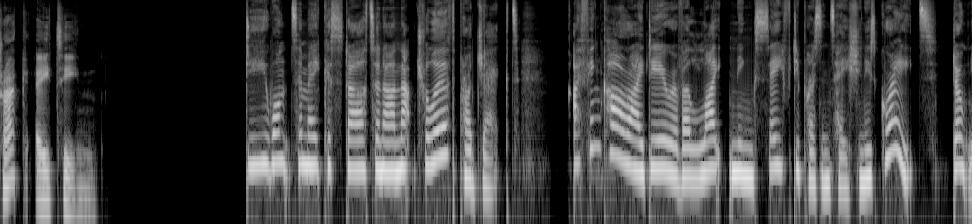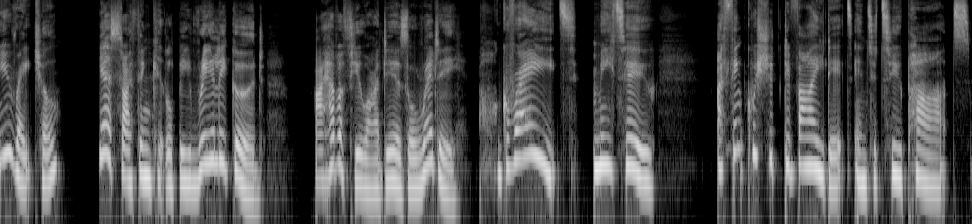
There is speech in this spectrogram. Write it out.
Track 18. Do you want to make a start on our Natural Earth project? I think our idea of a lightning safety presentation is great, don't you, Rachel? Yes, I think it'll be really good. I have a few ideas already. Oh, great! Me too. I think we should divide it into two parts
